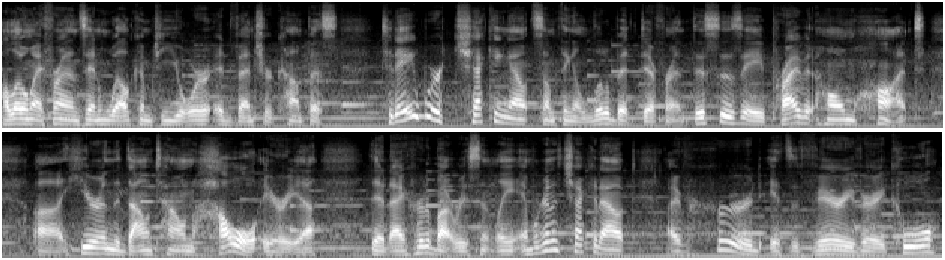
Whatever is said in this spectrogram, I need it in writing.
Hello, my friends, and welcome to your Adventure Compass. Today we're checking out something a little bit different. This is a private home haunt uh, here in the downtown Howell area that I heard about recently, and we're going to check it out. I've heard it's very, very cool.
